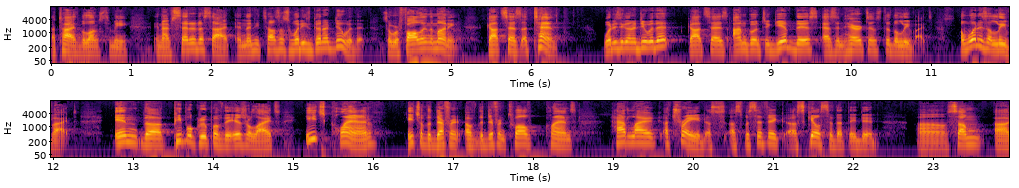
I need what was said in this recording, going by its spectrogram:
a tithe belongs to me. And I've set it aside. And then He tells us what He's going to do with it. So we're following the money. God says, a tenth. What is He going to do with it? God says, I'm going to give this as inheritance to the Levites. And what is a Levite? In the people group of the Israelites, each clan each of the different of the different 12 clans had like a trade, a, a specific uh, skill set that they did. Uh, some uh,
